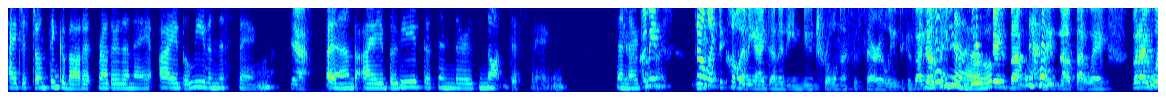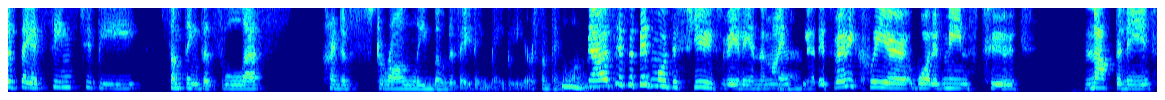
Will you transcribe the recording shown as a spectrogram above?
I just don't think about it rather than a I believe in this thing. Yeah. And I believe that then there's not this thing. And Yeah. I mean, like, I don't Yeah. like to call any identity neutral necessarily because I don't think it no. always plays that plays out that way. But I would say it seems to be something that's less kind of strongly motivating, maybe, or something along. Hmm. Yeah, it's, it's a bit more diffuse, really, in the mindset. It's very clear what it means to not believe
